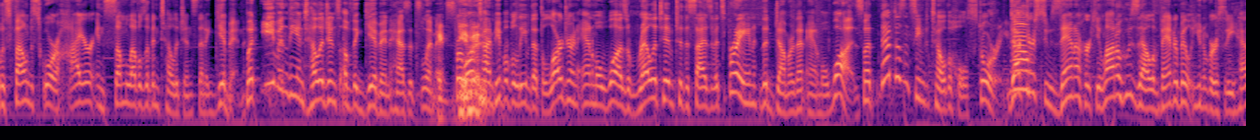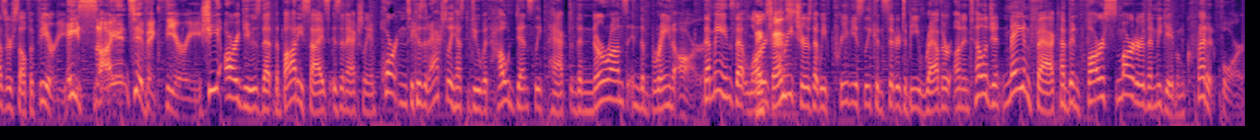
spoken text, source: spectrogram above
was found to score higher in some levels of intelligence than a gibbon. But even the intelligence of the gibbon has its limits. For a long time, people believed that the larger an animal was relative to the size of its brain, the dumber that animal was. But that doesn't seem to tell the whole story. Dr. Suzana Herculano-Houzel of Vanderbilt University has herself a theory, a scientific theory. She argues that the body size isn't actually important because it actually has to do with how densely packed the neurons in the brain are. That means that large creatures that we've previously considered to be rather unintelligent may in fact have been far smarter than we gave them credit for.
